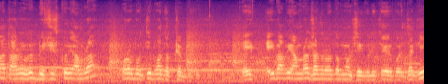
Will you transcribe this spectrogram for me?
বা তার উপরে বেসিস করে আমরা পরবর্তী পদক্ষেপ করি এই এইভাবে আমরা সাধারণত বনসাইগুলি তৈরি করে থাকি।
